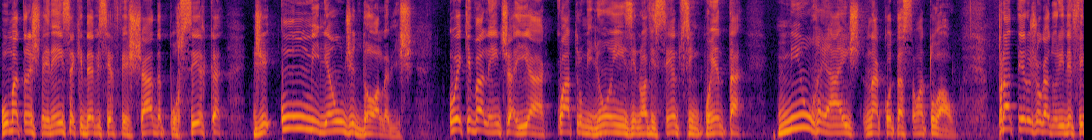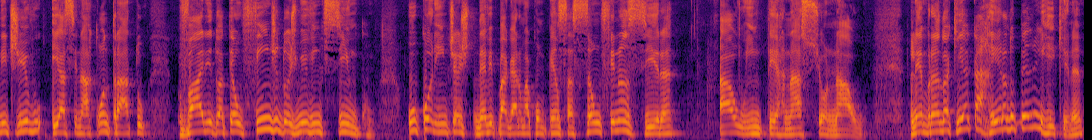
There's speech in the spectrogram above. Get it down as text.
uma transferência que deve ser fechada por cerca de um milhão de dólares. O equivalente aí a 4 milhões e 950 mil reais na cotação atual. Para ter o jogador em definitivo e assinar contrato válido até o fim de 2025, o Corinthians deve pagar uma compensação financeira ao Internacional. Lembrando aqui a carreira do Pedro Henrique, né?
